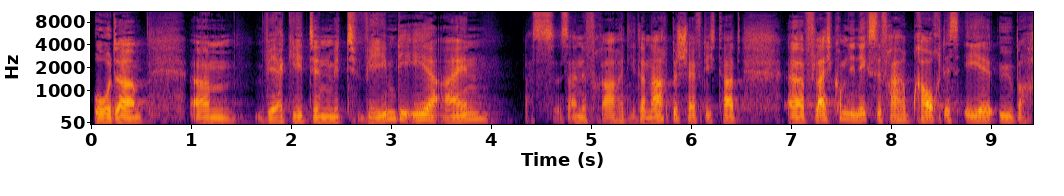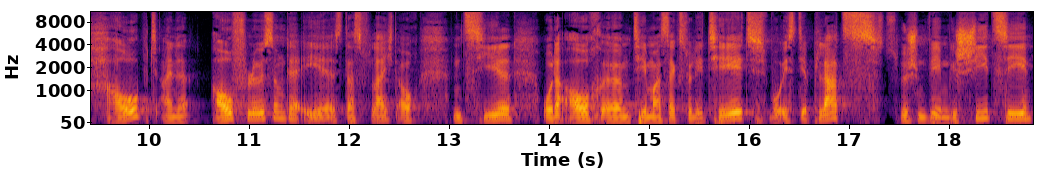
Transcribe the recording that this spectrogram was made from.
Oder ähm, wer geht denn mit wem die Ehe ein? Das ist eine Frage, die danach beschäftigt hat. Äh, vielleicht kommt die nächste Frage, braucht es Ehe überhaupt? Eine Auflösung der Ehe, ist das vielleicht auch ein Ziel? Oder auch ähm, Thema Sexualität, wo ist ihr Platz? Zwischen wem geschieht sie?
